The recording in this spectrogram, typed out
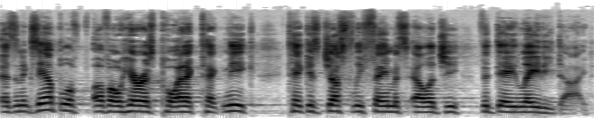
As an example of, of O'Hara's poetic technique, take his justly famous elegy, The Day Lady Died.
